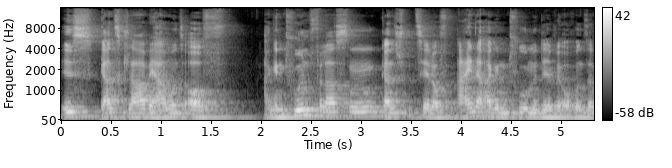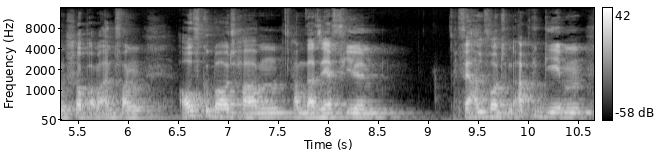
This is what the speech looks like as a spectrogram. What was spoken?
ist ganz klar, wir haben uns auf Agenturen verlassen, ganz speziell auf eine Agentur, mit der wir auch unseren Shop am Anfang aufgebaut haben, haben da sehr viel Verantwortung abgegeben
